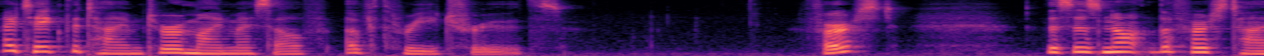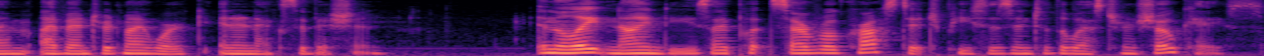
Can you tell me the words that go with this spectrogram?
I take the time to remind myself of three truths. First, this is not the first time I've entered my work in an exhibition. In the late 90s, I put several cross stitch pieces into the Western Showcase.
